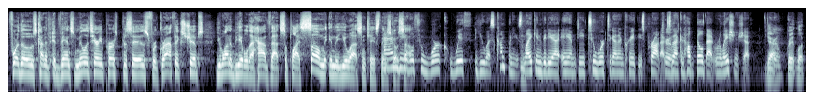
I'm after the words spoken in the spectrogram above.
for those kind of advanced military purposes, for graphics chips, you want to be able to have that supply some in the U.S. in case things and go south. And be able to work with U.S. companies mm. like NVIDIA, AMD to work together and create these products. True. So that can help build that relationship. Yeah, True. great look.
